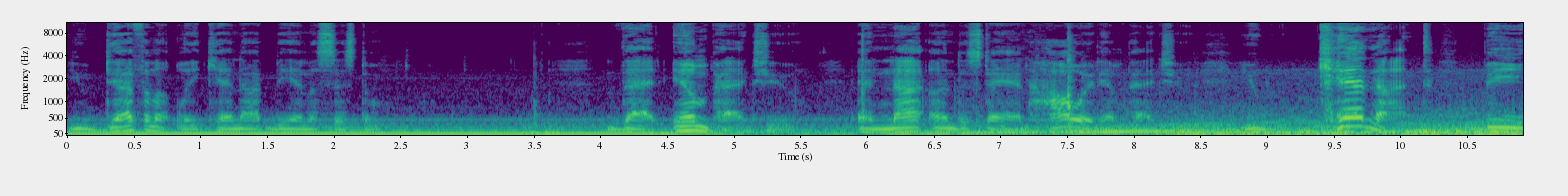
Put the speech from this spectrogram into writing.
You definitely cannot be in a system that impacts you and not understand how it impacts you. You cannot be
